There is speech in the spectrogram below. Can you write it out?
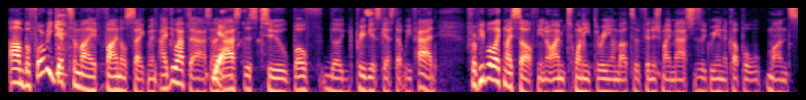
Um, before we get to my final segment, I do have to ask, and I've asked this to both the previous guests that we've had. For people like myself, you know, I'm 23. I'm about to finish my master's degree in a couple months.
